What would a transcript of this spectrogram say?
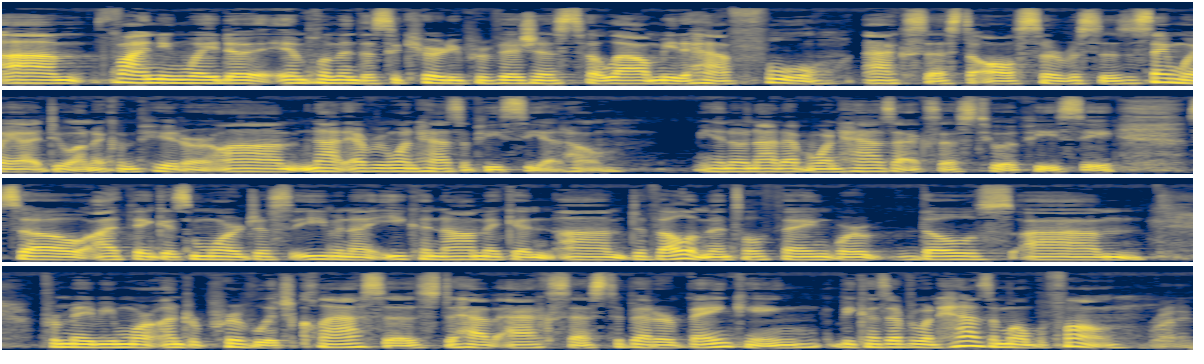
um, finding way to implement the security provisions to allow me to have full access to all services the same way I do on a computer. Um, not everyone has a PC at home. You know, not everyone has access to a PC. So I think it's more just even an economic and um, developmental thing where those um, for maybe more underprivileged classes to have access to better banking because everyone has a mobile phone. Right.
